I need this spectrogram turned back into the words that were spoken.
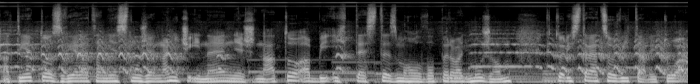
A tieto zvieratá neslúžia na nič iné, než na to, aby ich testes mohol operovať mužom, ktorí strácajú vitalitu a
